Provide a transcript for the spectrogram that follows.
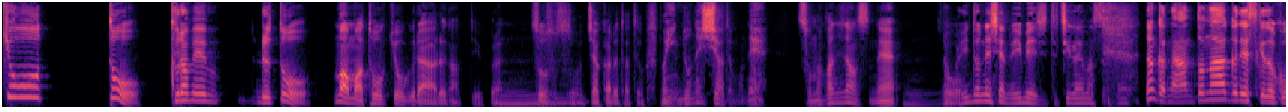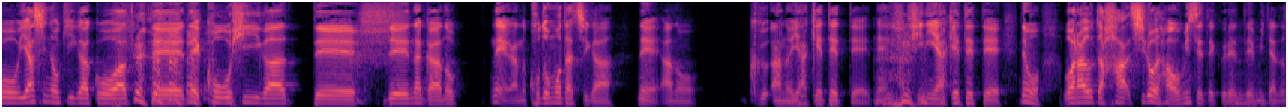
京と比べると、まあまあ東京ぐらいあるなっていうくらい。うんそうそうそう、ジャカルタって。まあインドネシアでもね、そんな感じなんですね。インドネシアのイメージって違いますよね。なんかなんとなくですけど、こう、ヤシの木がこうあって、ね、コーヒーがあって、で、なんかあの、ね、あの子供たちが、ね、あの、く、あの、焼けてて、ね、日に焼けてて、でも、笑うと歯、白い歯を見せてくれて、うん。みたいな、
